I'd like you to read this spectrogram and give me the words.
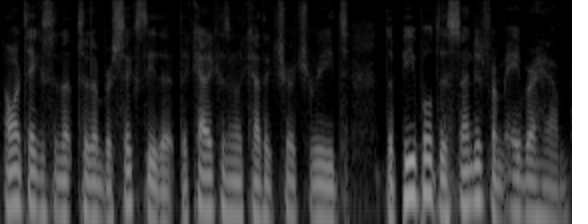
I want to take us to, to number 60. That the Catechism of the Catholic Church reads The people descended from Abraham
